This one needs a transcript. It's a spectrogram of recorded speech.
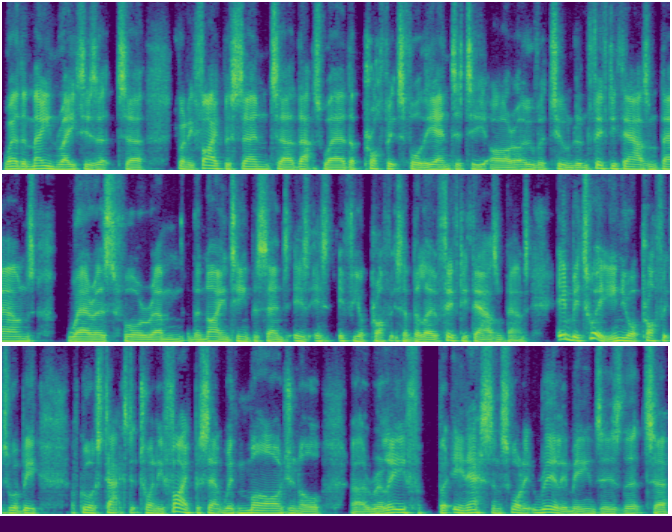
where the main rate is at uh, 25%, uh, that's where the profits for the entity are over £250,000. Whereas for um, the 19% is, is, if your profits are below £50,000. In between, your profits will be, of course, taxed at 25% with marginal uh, relief. But in essence, what it really means is that uh,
